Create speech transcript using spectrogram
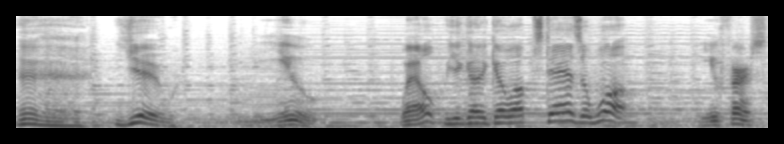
You. You. Well, you gonna go upstairs or what? You first.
